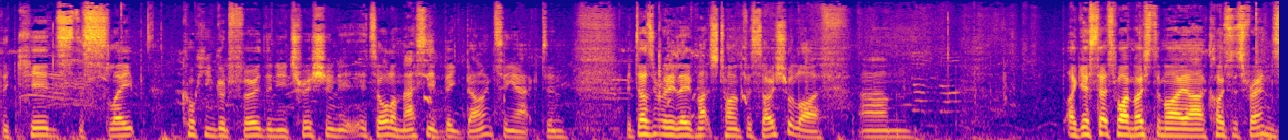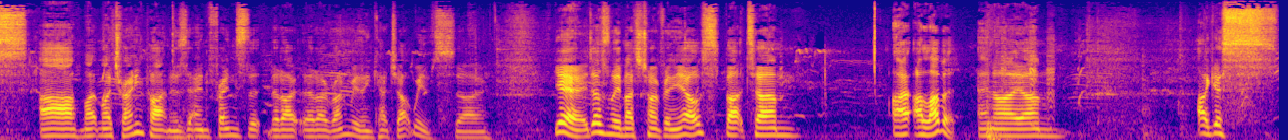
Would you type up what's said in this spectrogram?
the kids, the sleep, cooking good food, the nutrition. It's all a massive big balancing act, and it doesn't really leave much time for social life. Um, I guess that's why most of my uh, closest friends are my, my, training partners and friends that, that, I, that I run with and catch up with. So, yeah, it doesn't leave much time for anything else, but um, I, I, love it. And I, um, I guess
